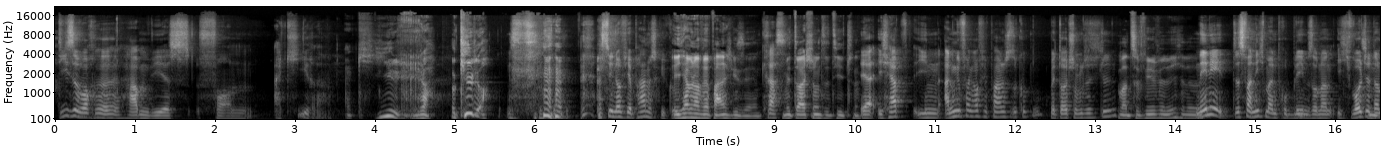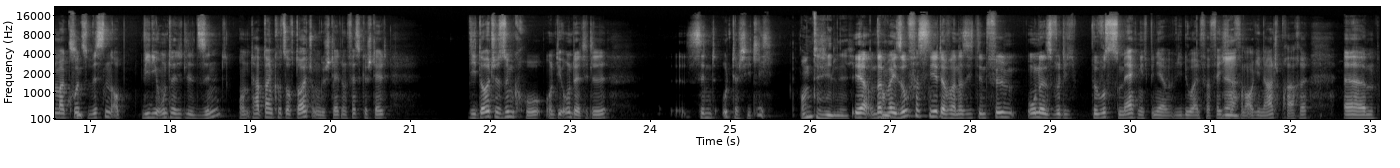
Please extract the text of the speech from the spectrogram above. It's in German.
Diese Woche haben wir es von Akira. Akira. Akira. Hast du ihn auf Japanisch geguckt? Ich habe ihn auf Japanisch gesehen. Krass. Mit deutschen Untertiteln. Ja, ich habe ihn angefangen auf Japanisch zu gucken, mit deutschen Untertiteln. War zu viel für dich? Oder? Nee, nee, das war nicht mein Problem, sondern ich wollte dann mal kurz wissen, ob, wie die Untertitel sind und habe dann kurz auf Deutsch umgestellt und festgestellt, die deutsche Synchro und die Untertitel sind unterschiedlich. Unterschiedlich. Ja, und dann war ich so fasziniert davon, dass ich den Film, ohne es wirklich bewusst zu merken, ich bin ja wie du ein Verfechter Ja. von Originalsprache, ähm,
